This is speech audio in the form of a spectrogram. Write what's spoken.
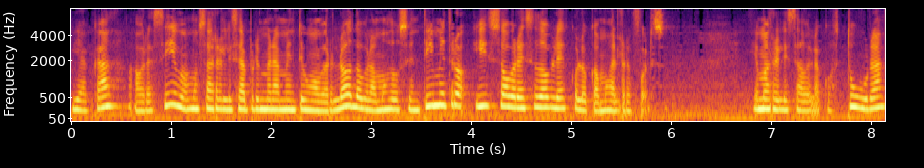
y acá ahora sí vamos a realizar primeramente un overlock doblamos 2 centímetros y sobre ese doblez colocamos el refuerzo hemos realizado la costura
